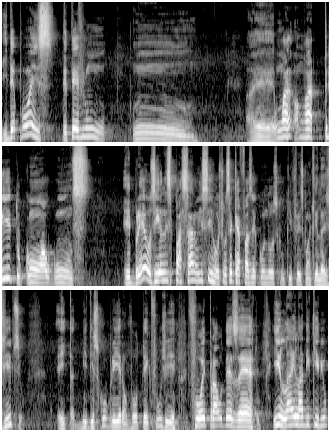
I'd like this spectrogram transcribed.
E depois teve um, um, é, um, um atrito com alguns hebreus e eles passaram isso em rosto. Você quer fazer conosco o que fez com aquele egípcio? Eita, me descobriram, vou ter que fugir. Foi para o deserto. E lá ele adquiriu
